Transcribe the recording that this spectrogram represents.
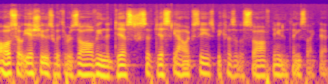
also issues with resolving the disks of disk galaxies because of the softening and things like that.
